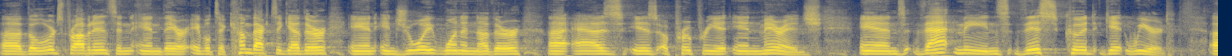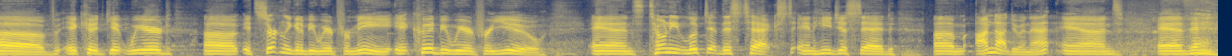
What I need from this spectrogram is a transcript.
uh, the Lord's providence, and, and they are able to come back together and enjoy one another uh, as is appropriate in marriage. And that means this could get weird. It could get weird. Uh, it's certainly going to be weird for me. It could be weird for you. And Tony looked at this text and he just said, um, I'm not doing that. And, and, then,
